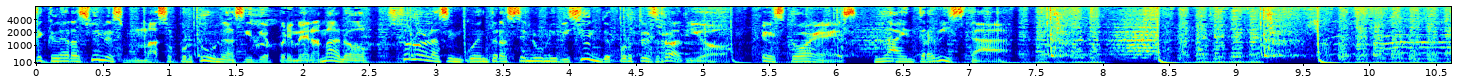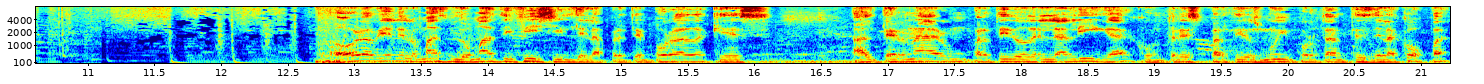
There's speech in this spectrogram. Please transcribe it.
declaraciones más oportunas y de primera mano solo las encuentras en Univisión Deportes Radio. Esto es La Entrevista. Ahora viene lo más, lo más difícil de la pretemporada, que es alternar un partido de la liga con tres partidos muy importantes de la Copa.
